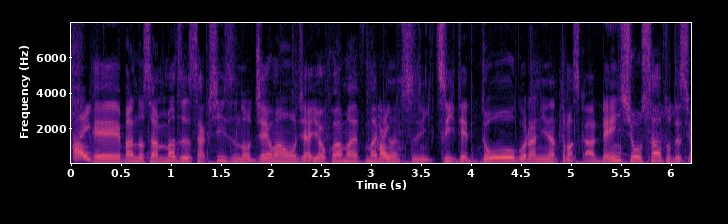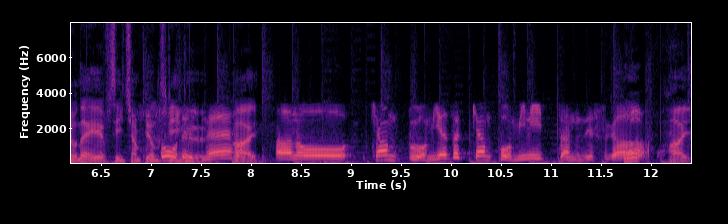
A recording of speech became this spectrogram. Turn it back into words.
はい、えー、バンドさんまず昨シーズンの J1 王者横浜 F・ マリノスについてどうご覧になってますか、連勝スタートですよね AFC チャンピオンズリーグ。そうですね。はい。あのー、キャンプを宮崎キャンプを見に行ったんですが、はい。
